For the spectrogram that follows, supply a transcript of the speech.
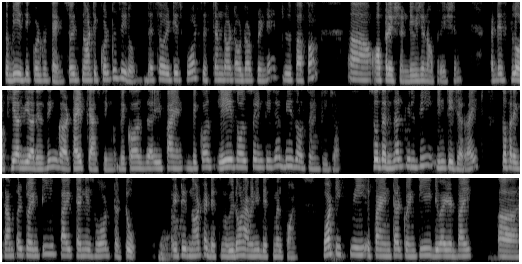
so b is equal to 10 so it's not equal to 0 so it is what? System dot out dot print it will perform uh, operation division operation. That is float. Here we are using uh, typecasting because uh, if i because a is also integer b is also integer. So the result will be integer right? So for example 20 by 10 is what? Uh, 2 it is not a decimal. We don't have any decimal point. What if we if i enter 20 divided by uh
